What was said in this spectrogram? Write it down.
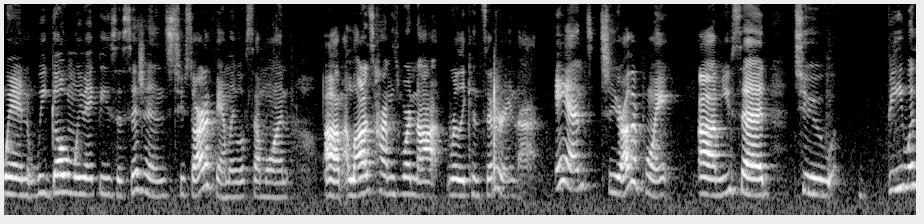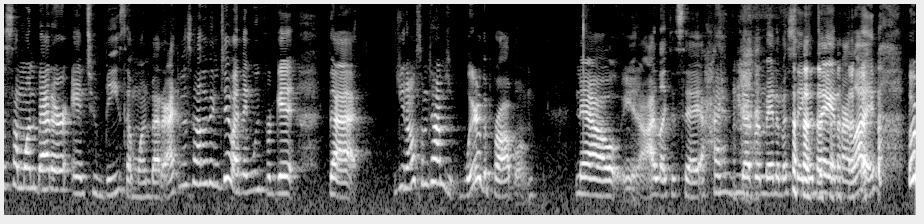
when we go and we make these decisions to start a family with someone, um, a lot of times we're not really considering that. And to your other point, um, you said to be with someone better and to be someone better. I think that's another thing too. I think we forget that you know sometimes we're the problem. Now, you know, I like to say I've never made a mistake a day in my life, but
